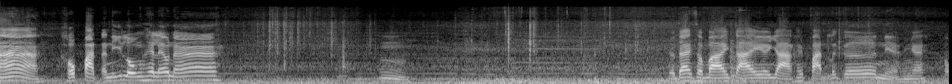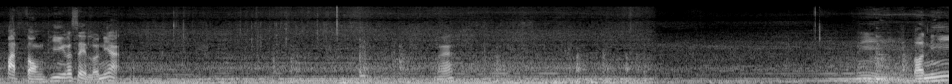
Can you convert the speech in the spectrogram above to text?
อ่าเขาปัดอันนี้ลงให้แล้วนะ อืม จะได้สบายใจอยากให้ปัดเหลือเกิน เนี่ยยังไงเขาปัดสองที่ก็เสร็จแล้วเนี่ย นะนี่ตอนนี้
